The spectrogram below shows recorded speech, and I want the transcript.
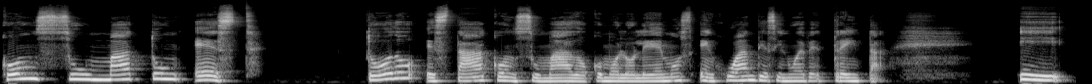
consumatum est. Todo está consumado, como lo leemos en Juan 19:30. Y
